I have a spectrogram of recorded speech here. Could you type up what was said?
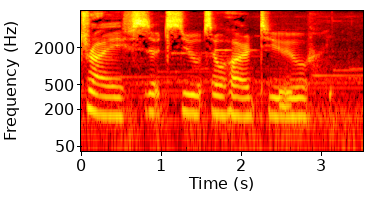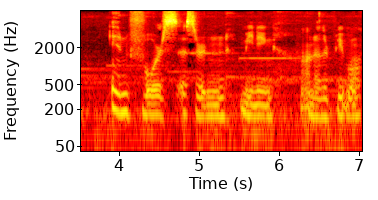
try so, so so hard to enforce a certain meaning on other people.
